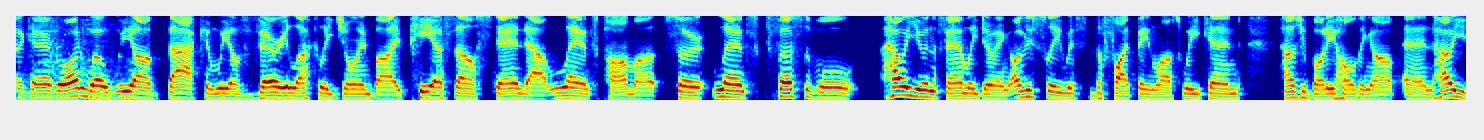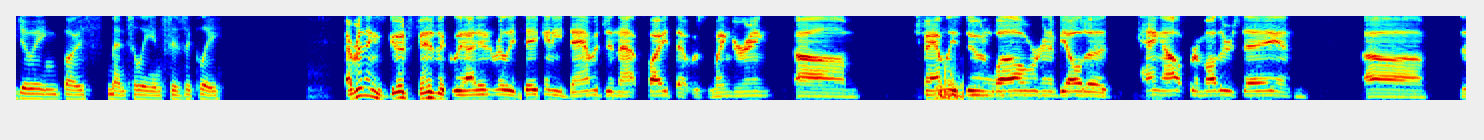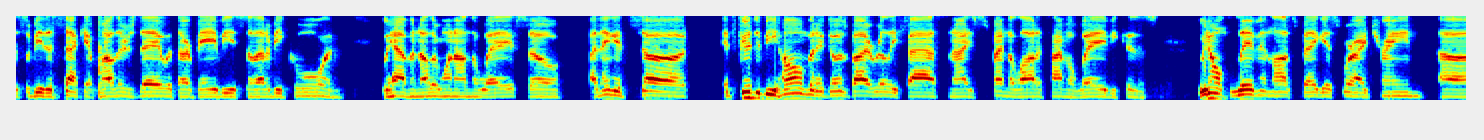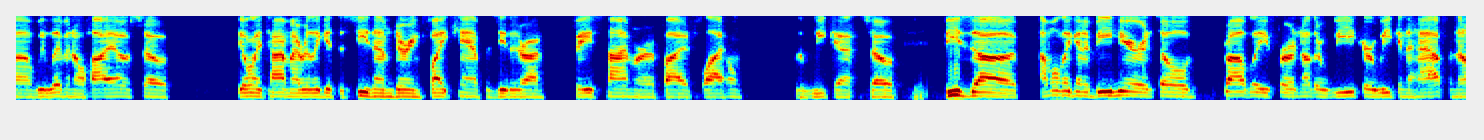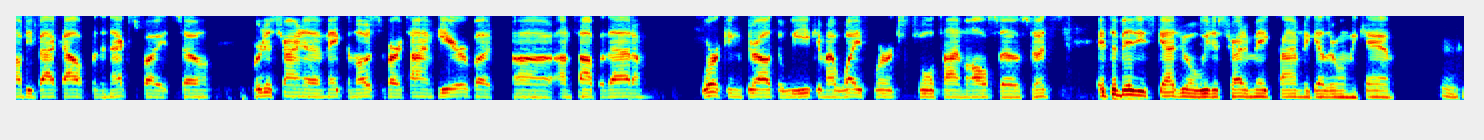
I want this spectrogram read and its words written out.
Okay, everyone. Well, we are back and we are very luckily joined by PFL standout Lance Palmer. So, Lance, first of all, how are you and the family doing? Obviously, with the fight being last weekend, how's your body holding up and how are you doing both mentally and physically? Everything's good physically. I didn't really take any damage in that fight that was lingering. Um, family's doing well. We're going to be able to hang out for Mother's Day and, uh, this will be the second Mother's Day with our baby, so that'll be cool. And we have another one on the way. So I think it's uh, it's good to be home, but it goes by really fast. And I spend a lot of time away because we don't live in Las Vegas where I train. Uh, we live in Ohio, so the only time I really get to see them during fight camp is either on FaceTime or if I fly home for the weekend. So these, uh, I'm only going to be here until probably for another week or week and a half, and then I'll be back out for the next fight. So we're just trying to make the most of our time here. But uh, on top of that, I'm working throughout the week, and my wife works full time also. So it's it's a busy schedule. We just try to make time together when we can. Mm.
